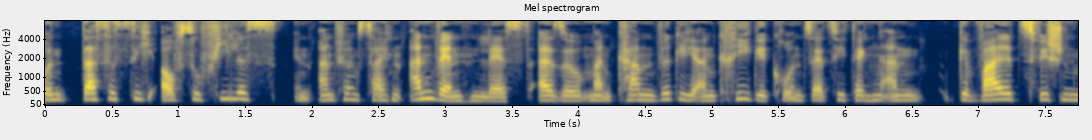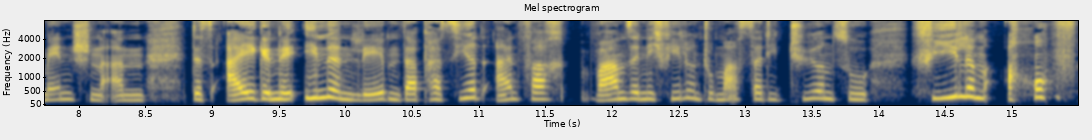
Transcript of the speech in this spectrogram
und dass es sich auf so vieles in Anführungszeichen anwenden lässt. Also man kann wirklich an Kriege grundsätzlich denken, an Gewalt zwischen Menschen, an das eigene Innenleben. Da passiert einfach wahnsinnig viel und du machst da die Türen zu vielem auf.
